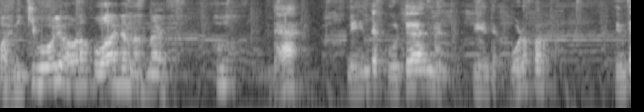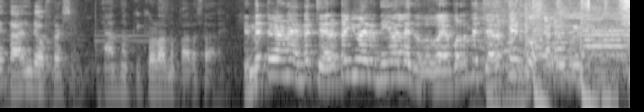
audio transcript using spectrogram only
പനിക്ക് പോലും അവിടെ പോകാൻ ഞാൻ നന്നായി. ഡാ നീ എന്റെ കൂട്ടുകാരനല്ല നീ എന്റെ കൂടെ പറപ്പ നിന്റെ കാലിന്റെ ഓപ്പറേഷൻ ഞാൻ നോക്കിക്കോളാന്ന് പറ സാറേ. എന്നിട്ട് വേണം എന്റെ ചിരട്ടയ്ക്ക് വരെ നീ വല്ല റബ്ബറിന്റെ ചിരട്ട എടുത്തു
